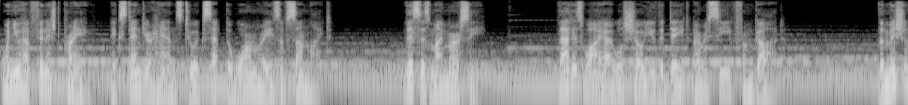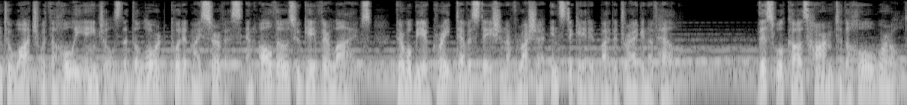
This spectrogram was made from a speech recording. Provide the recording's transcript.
When you have finished praying, extend your hands to accept the warm rays of sunlight. This is my mercy. That is why I will show you the date I received from God. The mission to watch with the holy angels that the Lord put at my service and all those who gave their lives, there will be a great devastation of Russia instigated by the dragon of hell. This will cause harm to the whole world.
